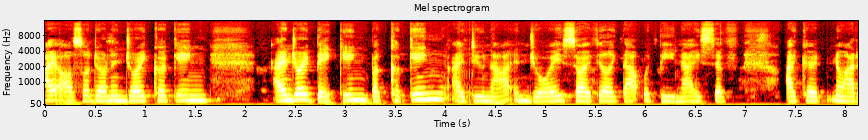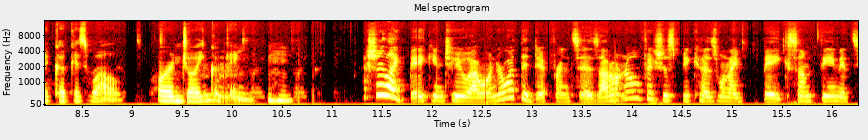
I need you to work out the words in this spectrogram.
I also don't enjoy cooking. I enjoy baking, but cooking I do not enjoy. So I feel like that would be nice if I could know how to cook as well or enjoy Mhm. cooking. hmm actually like baking too. I wonder what the difference is. I don't know if it's just because when I bake something, it's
